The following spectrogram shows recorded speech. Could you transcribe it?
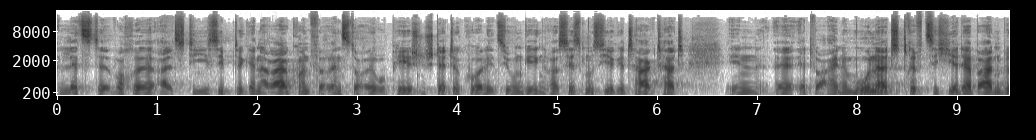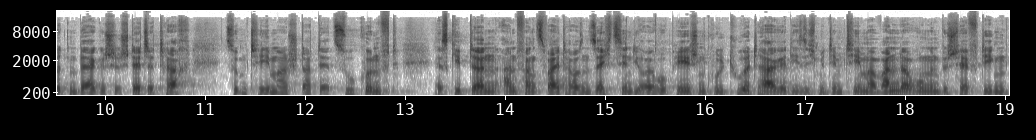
letzte Woche, als die siebte Generalkonferenz der Europäischen Städtekoalition gegen Rassismus hier getagt hat. In äh, etwa einem Monat trifft sich hier der baden-württembergische Städtetag zum Thema Stadt der Zukunft. Es gibt dann Anfang 2016 die Europäischen Kulturtage, die sich mit dem Thema Wanderungen beschäftigen.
